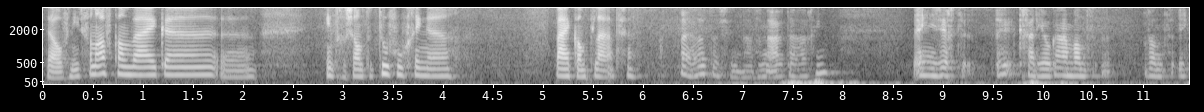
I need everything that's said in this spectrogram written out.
wel of niet van af kan wijken. Uh, interessante toevoegingen bij kan plaatsen. Nou ja, dat is inderdaad een uitdaging. En je zegt, ik ga die ook aan, want, want ik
